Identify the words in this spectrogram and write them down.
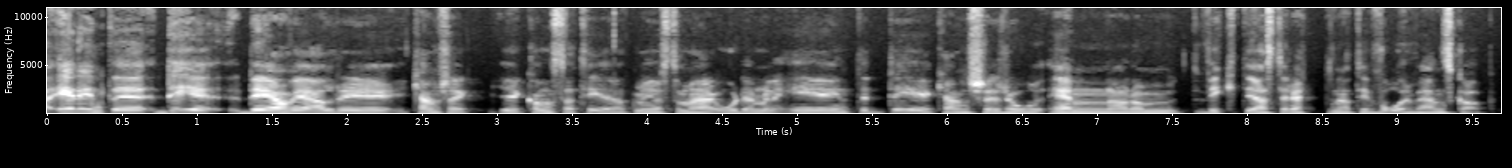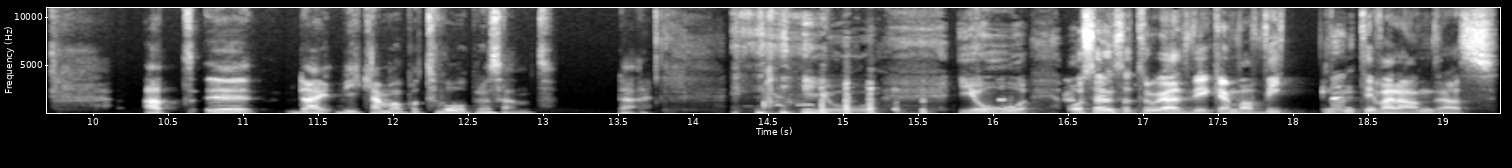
är det inte det, det har vi aldrig kanske konstaterat med just de här orden, men är inte det kanske ro, en av de viktigaste rätterna till vår vänskap? Att eh, där vi kan vara på 2 procent där. jo, jo, och sen så tror jag att vi kan vara vittnen till varandras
